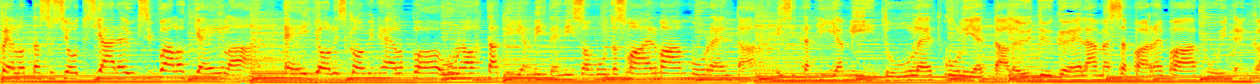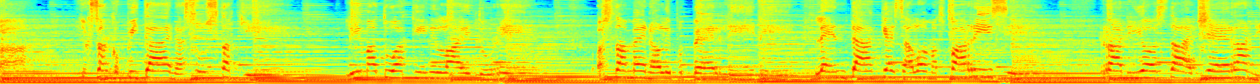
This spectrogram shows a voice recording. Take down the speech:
Pelottas jos joutus jäädä yksi valokeilaan Ei olis kovin helppoa unohtaa. Tiedä miten iso muutos maailmaan murentaa. Ei sitä tiedä mihin tuulet kuljettaa. Löytyykö elämässä parempaa kuitenkaan? Jaksanko pitää enää susta kiinni Limatua kiinni laituriin. Ostaa menoliput Berliiniin Lentää kesälomaks Pariisiin radiosta Gerani.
